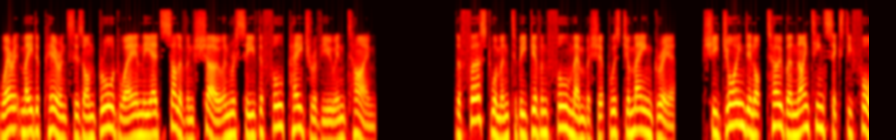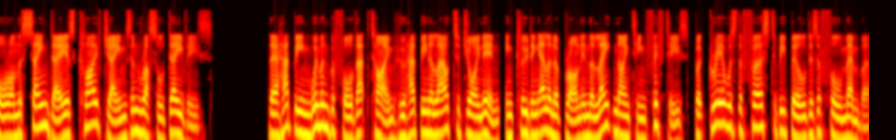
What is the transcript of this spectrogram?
where it made appearances on Broadway and The Ed Sullivan Show and received a full-page review in time. The first woman to be given full membership was Germaine Greer. She joined in October 1964 on the same day as Clive James and Russell Davies. There had been women before that time who had been allowed to join in, including Eleanor Bron in the late 1950s, but Greer was the first to be billed as a full member.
